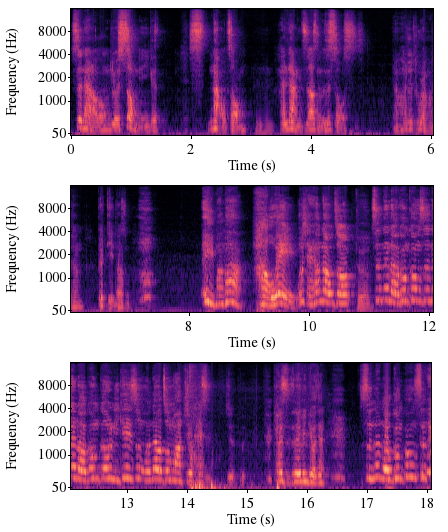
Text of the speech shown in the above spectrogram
圣诞老公就会送你一个闹钟，嗯，还让你知道什么是守时。”然后他就突然好像被点到什么，哎、妈妈，好哎、我想要闹钟。对啊，圣诞老公公，圣诞老公公，你可以送我闹钟吗？就开始就开始在那边给我这样，圣诞老公公，圣诞。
